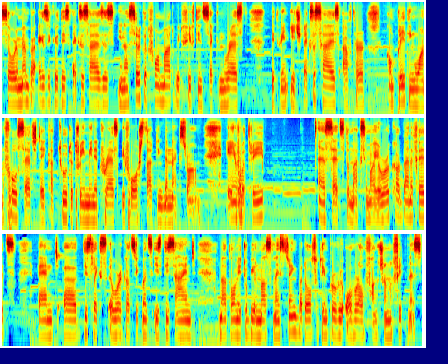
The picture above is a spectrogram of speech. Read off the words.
so remember execute these exercises in a circuit format with 15 second rest between each exercise. After completing one full set take a 2 to 3 minute rest before starting the next round. Aim for 3 uh, sets to maximize your workout benefits. And uh, this workout sequence is designed not only to build muscle and strength but also to improve your overall functional fitness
